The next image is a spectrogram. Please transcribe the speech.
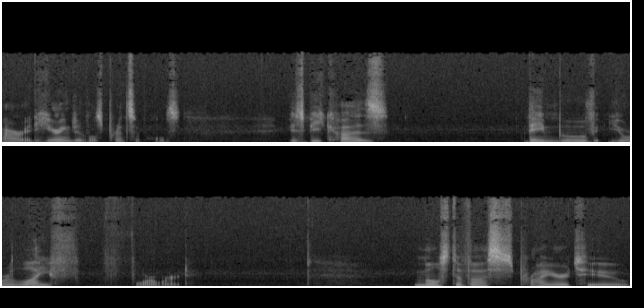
are adhering to those principles is because they move your life forward. Most of us, prior to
